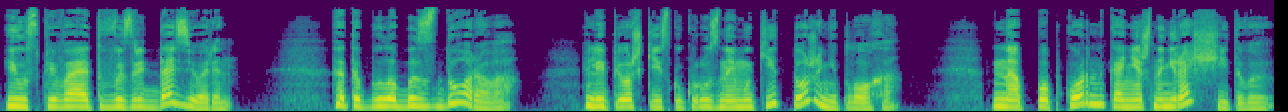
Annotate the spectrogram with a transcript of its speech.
и успевает вызреть до зерен? Это было бы здорово. Лепешки из кукурузной муки тоже неплохо. На попкорн, конечно, не рассчитываю.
